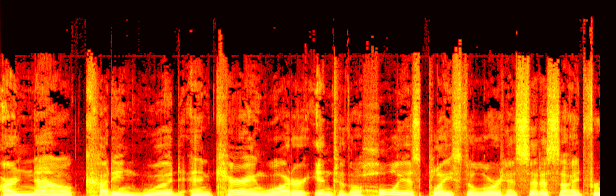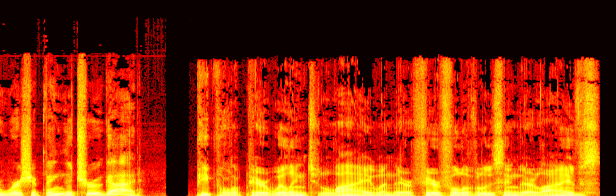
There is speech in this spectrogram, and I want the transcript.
are now cutting wood and carrying water into the holiest place the Lord has set aside for worshiping the true God. People appear willing to lie when they're fearful of losing their lives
